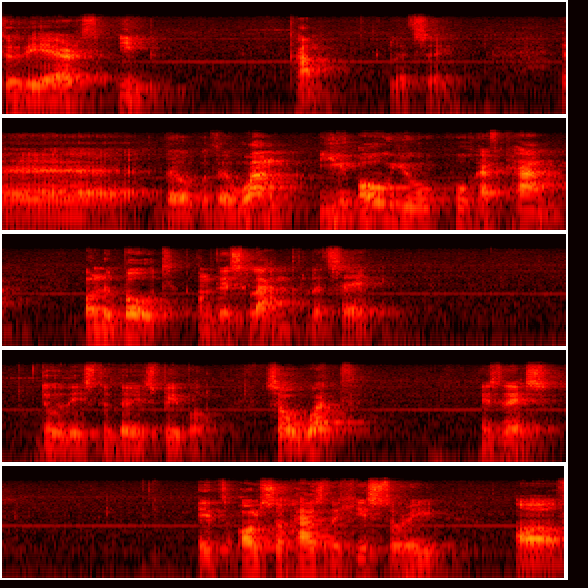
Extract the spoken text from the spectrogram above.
to the earth, e, come, let's say. Uh, the, the one, you, all you who have come on a boat on this land, let's say, do this to these people. So, what is this? It also has the history of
